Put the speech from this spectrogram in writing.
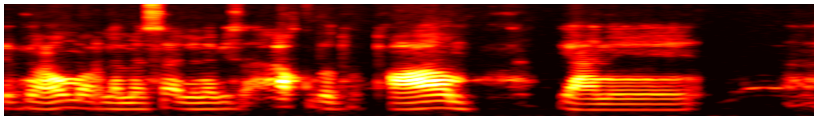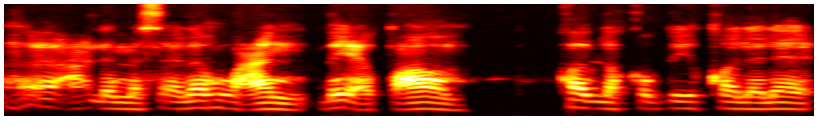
ابن عمر لما سأل النبي أقبض الطعام يعني لما سأله عن بيع الطعام قبل قبضه قال لا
